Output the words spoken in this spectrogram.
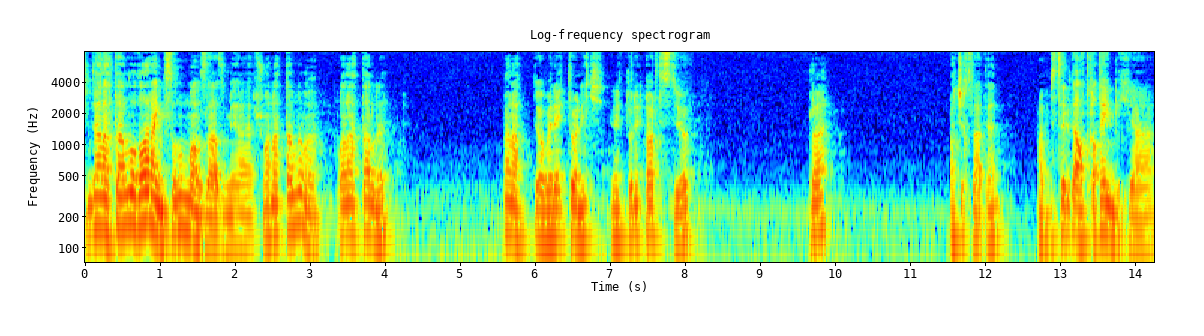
Şimdi anahtarlı odalar hangisi onu bulmamız lazım ya. Şu anahtarlı mı? Bu anahtarlı. Anahtar diyor elektronik. Elektronik kart istiyor. Bura. Açık zaten. Abi biz de bir de alt kata indik ya.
